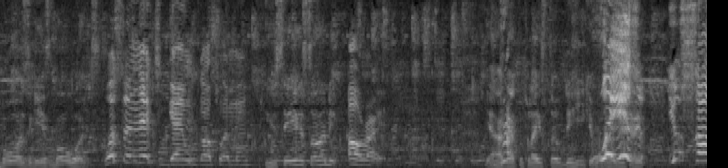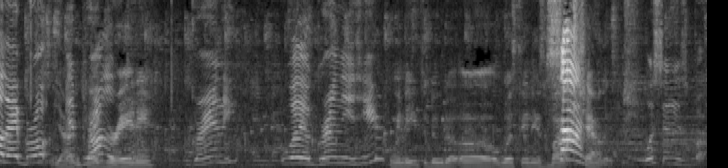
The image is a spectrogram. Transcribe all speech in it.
boys against boys. What's the next game we gonna play, mom? You said Sonic. All right. Y'all got to play stuff that he can play. What You is? can't- You saw that, bro? Y'all It can play brought a- Granny. Granny. Well, Granny is here. We need to do the uh what's in this box Sonic. challenge. What's in this box?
